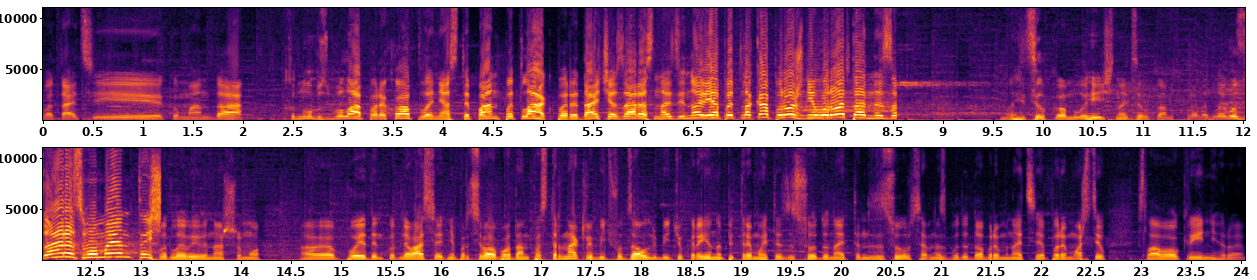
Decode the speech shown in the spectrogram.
В атаці команда Хнупс була перехоплення. Степан Петлак. Передача зараз на Зіновія Петлака. Порожні ворота. Не за... Ну і цілком логічно, цілком справедливо. Зараз моменти. Справедливий в нашому е, поєдинку. Для вас сьогодні працював Богдан Пастернак. Любіть футзал, любіть Україну, підтримуйте ЗСУ. Донайте на ЗСУ, все в нас буде добре. Ми нація переможців. Слава Україні! Героям!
